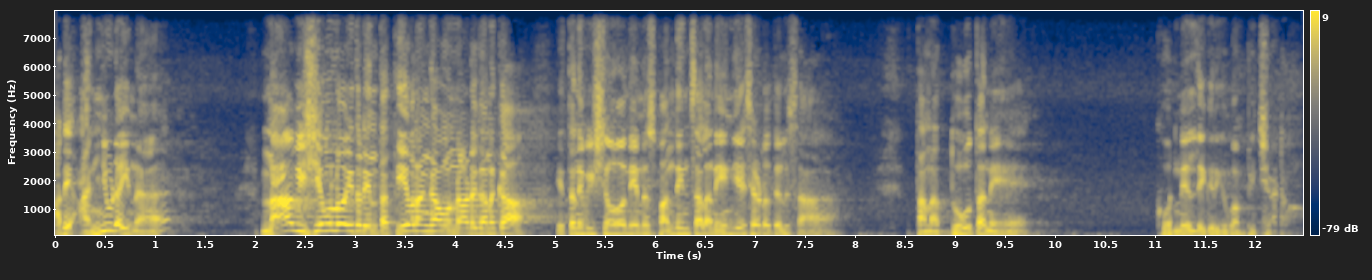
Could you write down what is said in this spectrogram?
అదే అన్యుడైన నా విషయంలో ఇతడు ఇంత తీవ్రంగా ఉన్నాడు గనక ఇతని విషయంలో నేను స్పందించాలని ఏం చేశాడో తెలుసా? తన దూతనే కొర్నేలు దగ్గరికి పంపించాడు.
